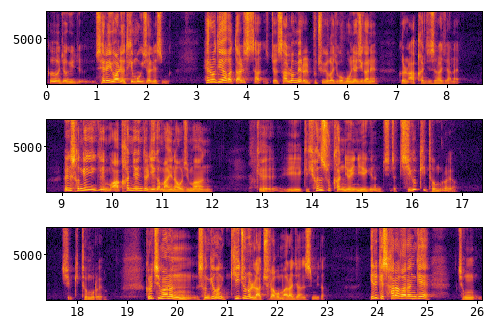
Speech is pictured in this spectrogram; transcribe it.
그 저기 세례 요한이 어떻게 목이 잘렸습니까? 헤로디아가 딸 사, 살로메를 부추겨 가지고 모녀지간에 그런 악한 짓을 하지 않아요. 그러니까 성경에 뭐 악한 여인들 얘기가 많이 나오지만 이렇게, 이렇게 현숙한 여인이 얘기는 진짜 지극히 드물어요. 지극히 드물어요. 그렇지만은 성경은 기준을 낮추라고 말하지 않습니다. 이렇게 살아가는 게 정,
